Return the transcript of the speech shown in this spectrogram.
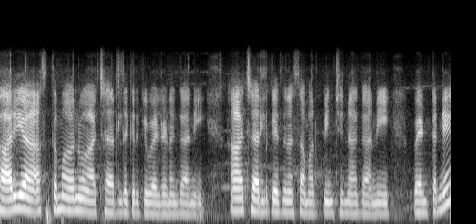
భార్య అస్తమాను ఆచార్యుల దగ్గరికి వెళ్ళడం కానీ ఆచార్యులకి ఏదైనా సమర్పించినా కానీ వెంటనే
